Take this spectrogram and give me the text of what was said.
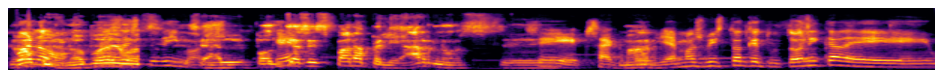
No, Bueno, pero no podemos. O sea, el podcast ¿Qué? es para pelearnos. eh, Sí, exacto. Ya hemos visto que tu tónica de,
